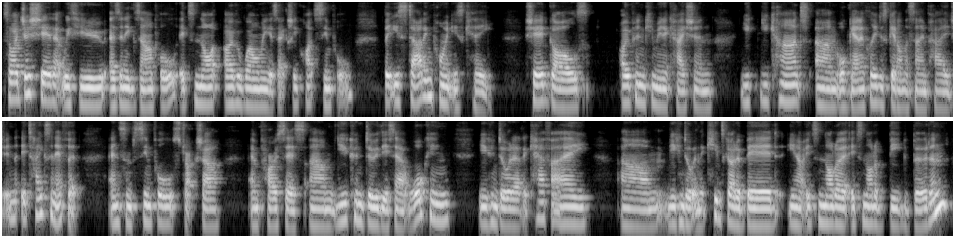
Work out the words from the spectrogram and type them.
So I just share that with you as an example. It's not overwhelming. It's actually quite simple, but your starting point is key. Shared goals, open communication. You you can't um, organically just get on the same page. It, it takes an effort and some simple structure and process. Um, you can do this out walking. You can do it at a cafe. Um, you can do it when the kids go to bed. You know, it's not a it's not a big burden,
